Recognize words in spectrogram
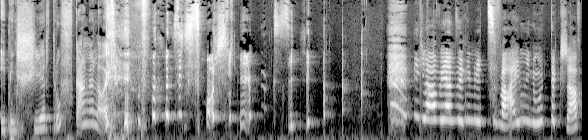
Ich bin schier draufgegangen, Leute. Es war so schlimm. Glaube, ich habe es irgendwie zwei Minuten geschafft.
